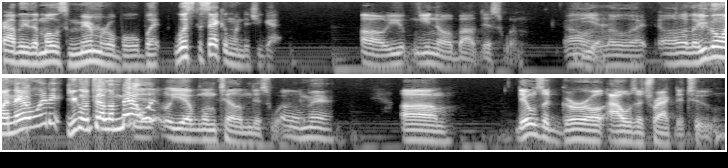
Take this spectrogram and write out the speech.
probably the most memorable. But what's the second one that you got? Oh, you you know about this one. Oh yeah. Lord. Oh Lord. You going there with it? You gonna tell them that yeah, one? Oh yeah, I'm gonna tell them this one. Oh man. Um there was a girl I was attracted to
